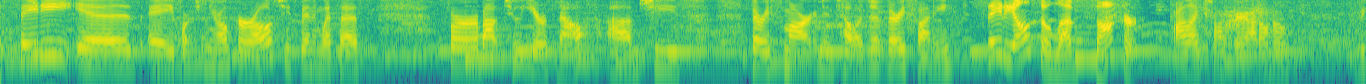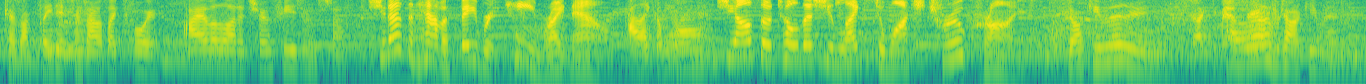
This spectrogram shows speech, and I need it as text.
Sadie is a 14 year old girl. She's been with us for about two years now. Um, she's very smart and intelligent, very funny. Sadie also loves soccer. I like soccer. I don't know because I've played it since I was like four. I have a lot of trophies and stuff. She doesn't have a favorite team right now. I like them all. She also told us she likes to watch true crime. Documentaries. Documentaries. I love documentaries.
